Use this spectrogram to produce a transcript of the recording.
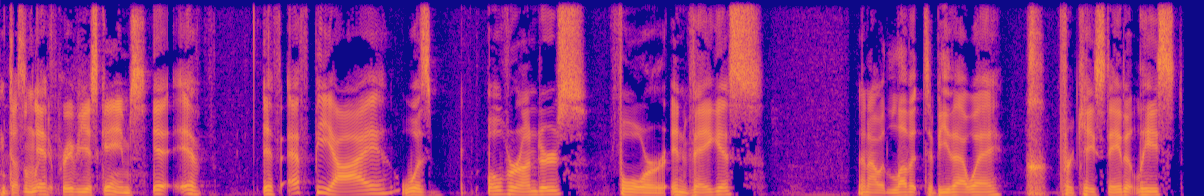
It doesn't look If- at previous games. i- if if FPI was over unders for in Vegas, and I would love it to be that way for K State at least.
